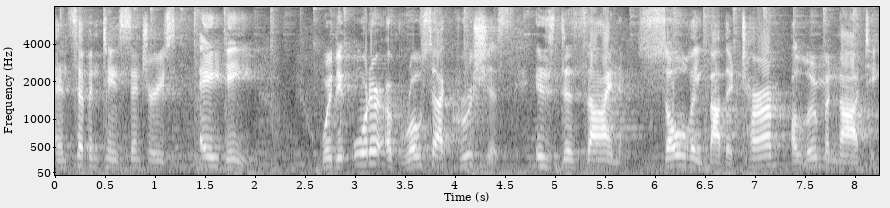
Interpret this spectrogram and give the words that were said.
and 17th centuries AD, where the Order of Rosae Crucis is designed solely by the term Illuminati.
